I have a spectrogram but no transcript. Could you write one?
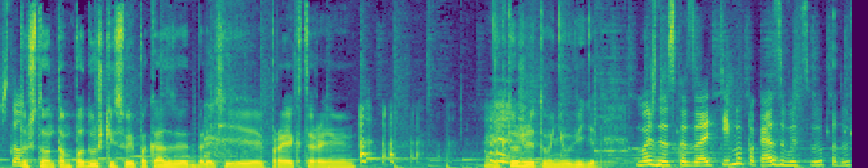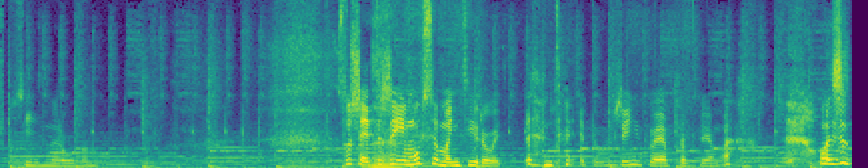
Что То, что он там подушки свои показывает, блядь, и проекторы. Никто же этого не увидит. Можно сказать, Тима показывает свою подушку с единорогом. Слушай, это же ему все монтировать. Это вообще не твоя проблема. Он сейчас...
